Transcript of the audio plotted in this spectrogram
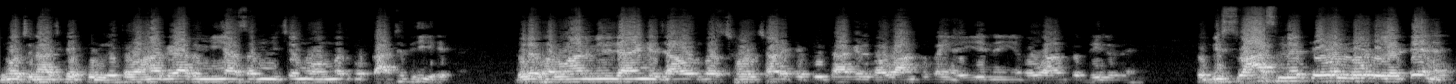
नोच नाच के कुल तो वहाँ गया तो मियाँ सब नीचे मोहम्मद को काट दिए। बोले, भगवान मिल जाएँगे, जाओ तो बस छोड़ छाड़ के पूछा के भगवान तो कहीं है ये नहीं है, भगवान तो दिल में तो विश्वास में केवल लोग लेते हैं,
